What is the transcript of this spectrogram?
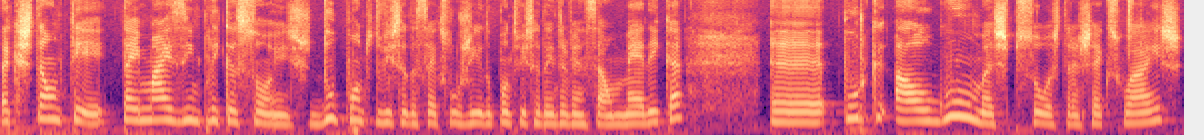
A questão T tem mais implicações do ponto de vista da sexologia, do ponto de vista da intervenção médica, eh, porque algumas pessoas transexuais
